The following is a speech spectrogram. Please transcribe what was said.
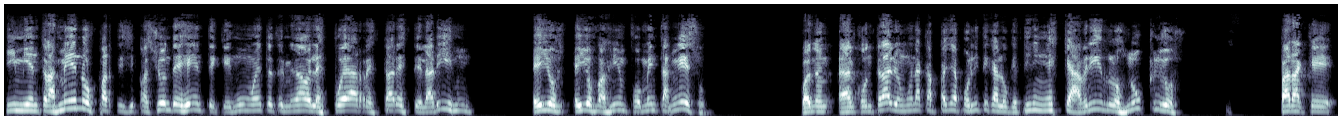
y mientras menos participación de gente que en un momento determinado les pueda restar estelarismo, ellos, ellos más bien fomentan eso. Cuando al contrario, en una campaña política lo que tienen es que abrir los núcleos para que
